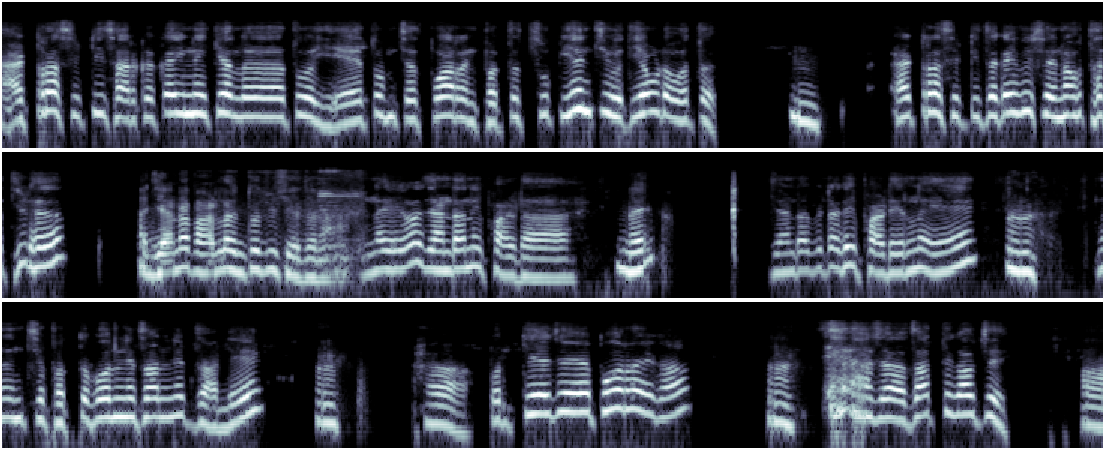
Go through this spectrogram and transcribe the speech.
अॅट्रॉसिटी सारखं काही नाही केलं. तो हे तुमच्या पोरांनी फक्त चूक यांची होती एवढं होतं. अॅट्रॉसिटीचा काही विषय नव्हता तिथं. झेंडा फाडला आणि तोच विषय नाही हो झेंडा नाही फाडा नाही झेंडा बिटा काही फाडेल नाही हं. त्यांचे फक्त बोलणे चालणेच झाले हं. हा पण ते जे पोर आहे का. जा- जाते गावचे हा.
